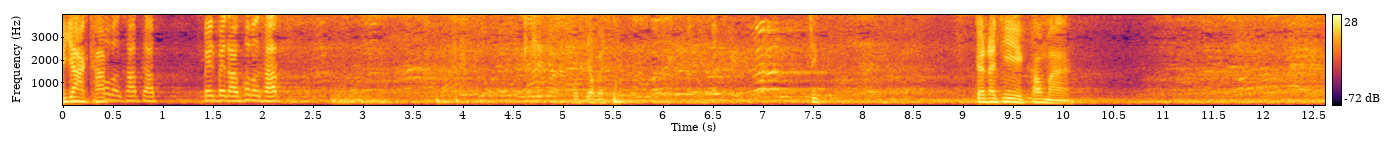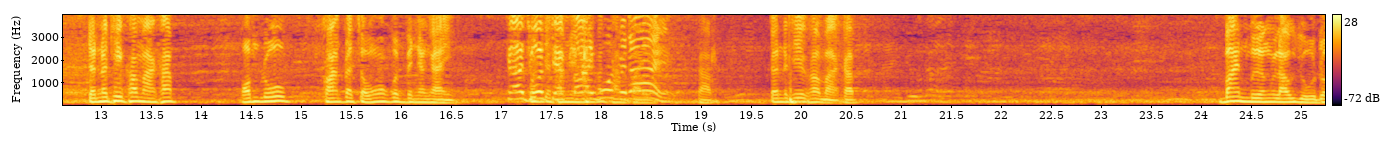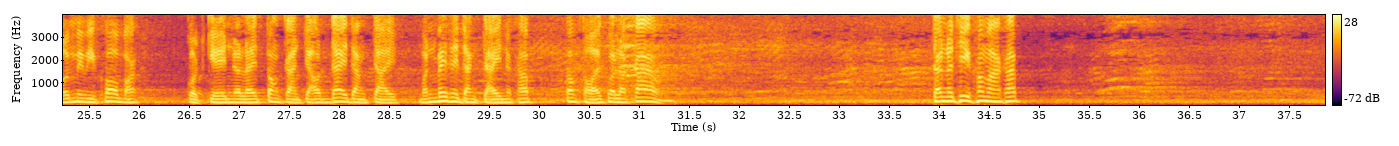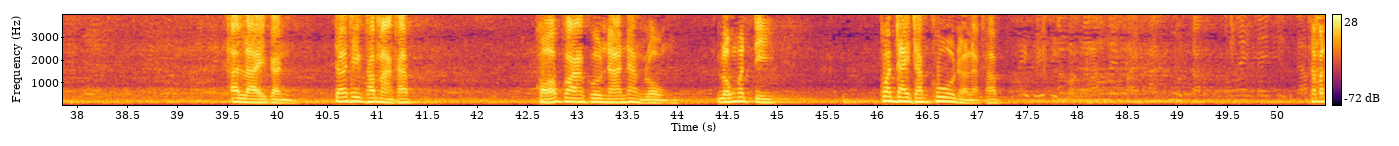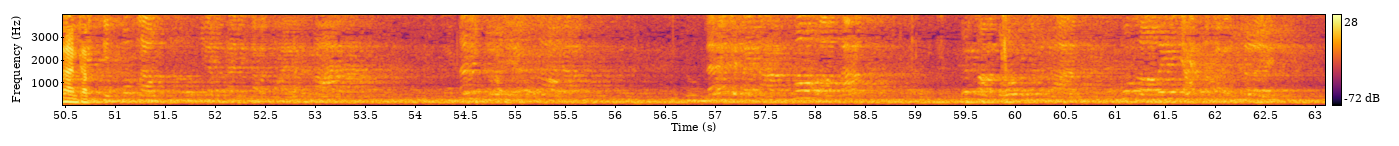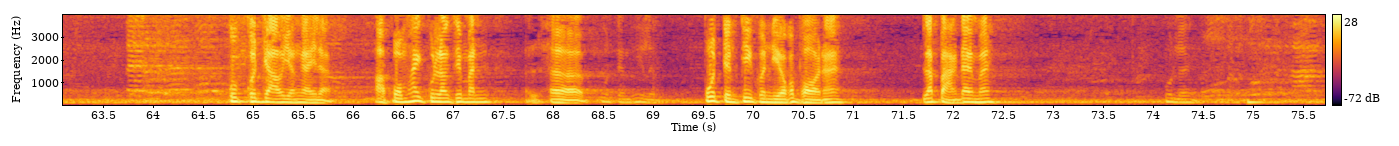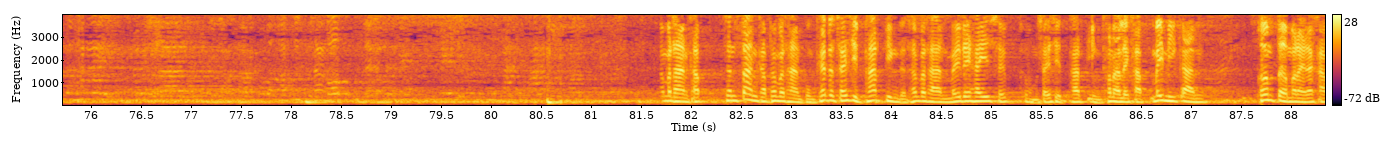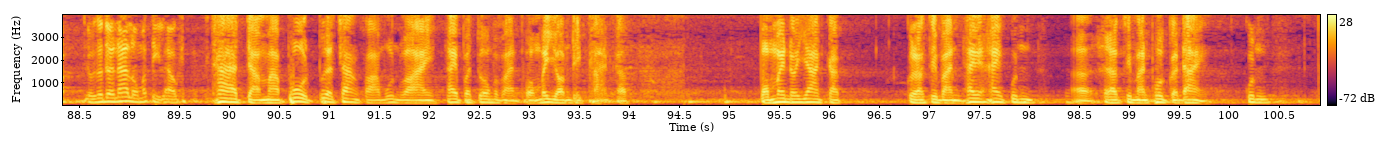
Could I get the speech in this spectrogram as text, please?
อนุญาตครับข้อบังคับครับ เป็นไปตามข้อบังคับผมจะไปเจ้าหน้าที่เข้ามา เจ้าหน้าที่เข้ามาครับ ผมรู้ความประสงค์ของคุณเป็นยังไงประชาชนเจ็บตายพูดไม่ได้ ครับ เจ้าหน้าที่เข้ามาครับ บ้านเมืองเราอยู่โดยไม่มีข้อบัง กฎเกณฑ์อะไรต้องการจะเอาได้ดังใจ มันไม่ได้ดังใจนะครับ ต้องถอยคนละก้าวเจ้าหน้าที่เข้ามาครับ อะไรกัน เจ้าหน้าที่เข้ามาครับ ขอความกรุณานั่งลง ลงมติ ก็ได้ทั้งคู่นั่นแหละครับท่านประธานครับ คุณคุณจะเอายังไงล่ะอะผมให้คุณรังสิมันเอ่อพูดเต็มที่เลย พูดเต็มที่คนเดียวก็พอนะ รับปากได้ไหมพูดเลย ท่านประธานครับสั้นๆครับท่านประธานผมแค่จะใช้สิทธิพาดพิงแต่ท่านประธานไม่ได้ให้ใช้ผมใช้สิทธิพาดพิงเท่านั้นเลยครับไม่มีการเพิ่มเติมอะไรนะครับเดี๋ยวจะเดินหน้าลงมติแล้ว ถ้าจะมาพูดเพื่อสร้างความวุ่นวาย ให้ประท้วงประมาณผมไม่ยอมเด็ดขาดครับ ผมไม่อนุญาตกับคุณรังสิมันให้ให้คุณเอ่อรังสิมันพูดก็ได้ คุณ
